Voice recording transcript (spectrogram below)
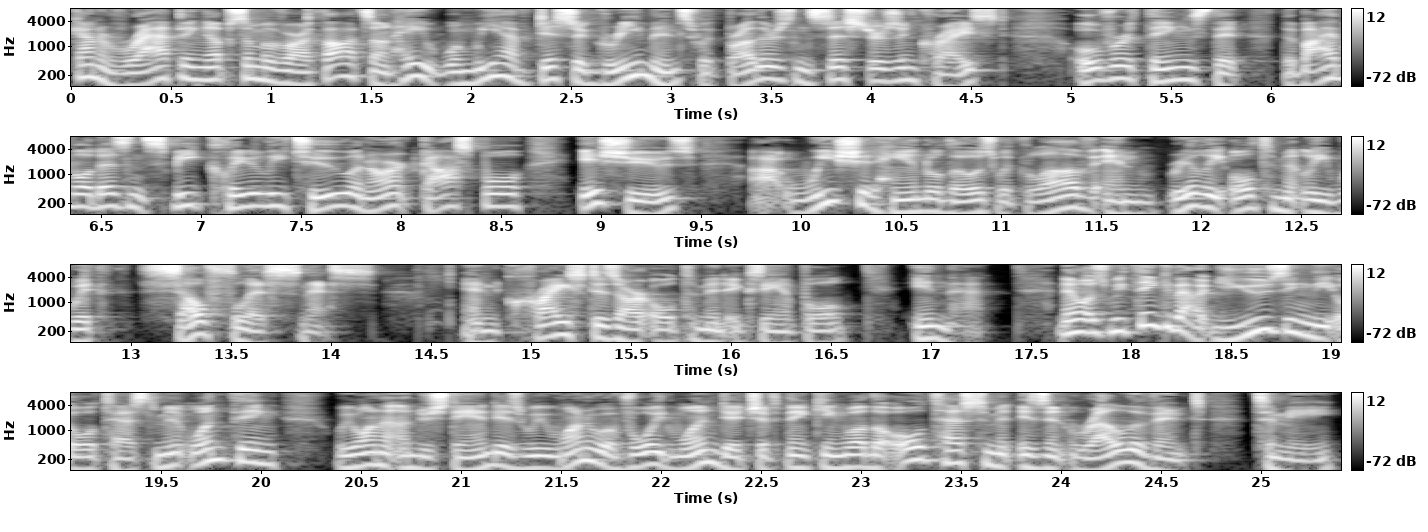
kind of wrapping up some of our thoughts on hey, when we have disagreements with brothers and sisters in Christ over things that the Bible doesn't speak clearly to and aren't gospel issues, uh, we should handle those with love and really ultimately with selflessness. And Christ is our ultimate example in that. Now, as we think about using the Old Testament, one thing we want to understand is we want to avoid one ditch of thinking, well, the Old Testament isn't relevant to me.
